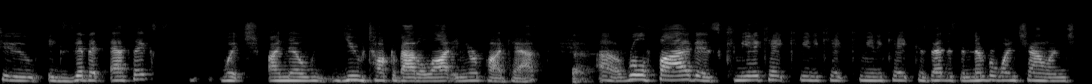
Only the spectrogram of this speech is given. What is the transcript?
to exhibit ethics, which I know you talk about a lot in your podcast. Uh, rule five is communicate, communicate, communicate, because that is the number one challenge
